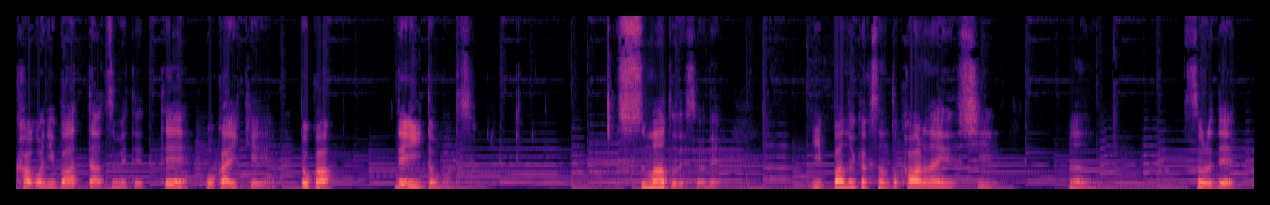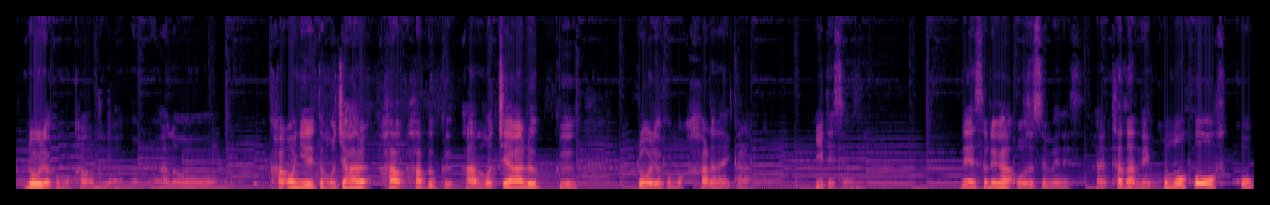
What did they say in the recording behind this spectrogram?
カゴにバッて集めてって、お会計とかでいいと思うんですよ。スマートですよね。一般のお客さんと変わらないですし、うん。それで、労力もか、あの、カゴに入れて持ちは、は、省く、あ、持ち歩く労力もかからないから、いいですよね。で、それがおすすめです。はい、ただね、この方法を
